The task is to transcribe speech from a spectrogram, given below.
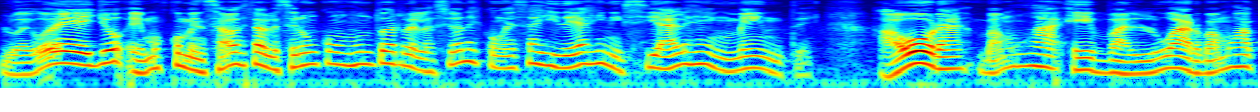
Luego de ello, hemos comenzado a establecer un conjunto de relaciones con esas ideas iniciales en mente, Ahora vamos a evaluar, vamos a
